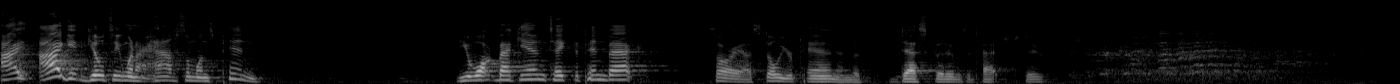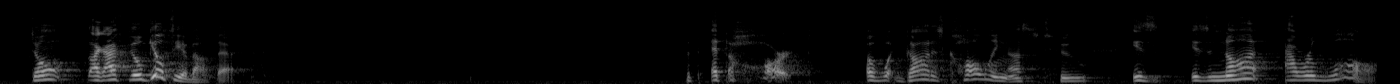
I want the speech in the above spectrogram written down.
I, I get guilty when I have someone's pen. Do you walk back in, take the pen back? Sorry, I stole your pen and the desk that it was attached to. Don't, like, I feel guilty about that. But at the heart of what God is calling us to is, is not our laws.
